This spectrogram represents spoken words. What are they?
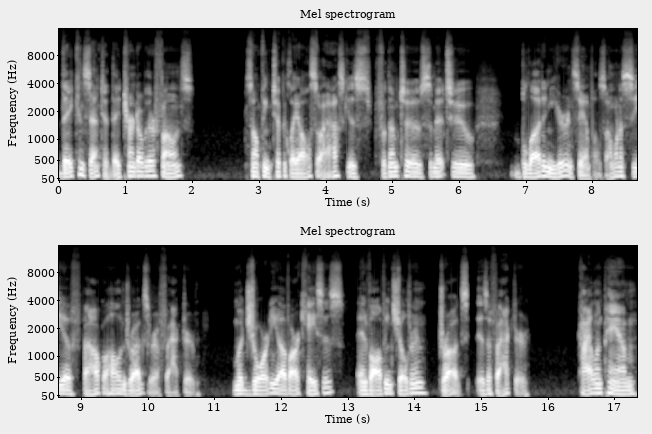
they consented. They turned over their phones. Something typically I also ask is for them to submit to blood and urine samples. I want to see if alcohol and drugs are a factor. Majority of our cases involving children, drugs is a factor. Kyle and Pam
